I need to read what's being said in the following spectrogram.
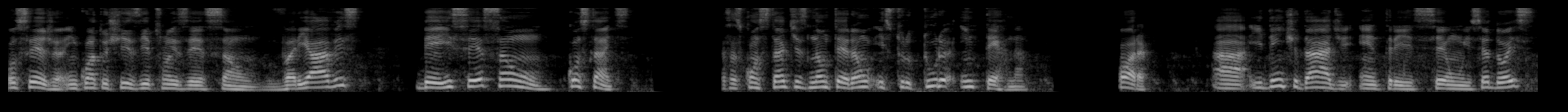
Ou seja, enquanto x, y e z são variáveis, b e c são constantes. Essas constantes não terão estrutura interna. Ora, a identidade entre C1 e C2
